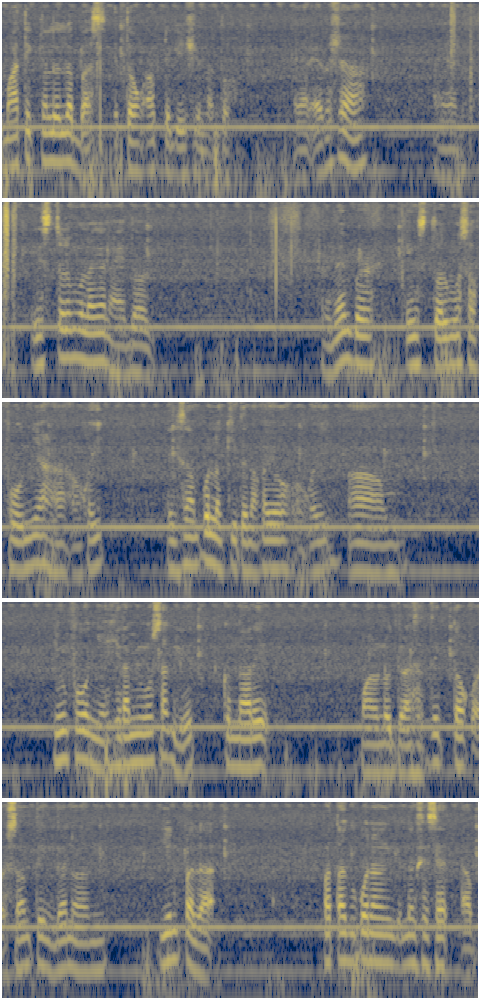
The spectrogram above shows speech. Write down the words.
Matik na lalabas itong application na to. Ayan, eto siya. Ayan. Install mo lang yan, idol. Remember, install mo sa phone niya, ha? Okay? Example, nagkita na kayo, okay? Um, yung phone niya, hiramin mo saglit. Kunwari, manonood ka lang sa TikTok or something, ganon. Yun pala, patago ko nang nagsiset up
